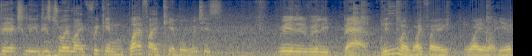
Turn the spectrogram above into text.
they actually destroy my freaking Wi-Fi cable, which is really really bad. This is my Wi-Fi wire right here.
